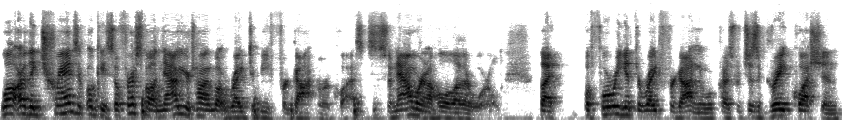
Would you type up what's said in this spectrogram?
Well, are they trans? Okay, so first of all, now you're talking about right to be forgotten requests. So now we're in a whole other world. But before we get to right forgotten requests, which is a great question,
